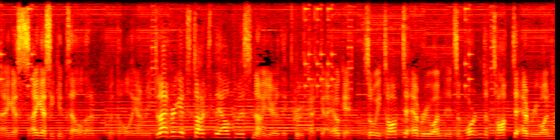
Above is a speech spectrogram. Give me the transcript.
I guess, I guess he can tell that I'm with the Holy Army. Did I forget to talk to the alchemist? No, you're the crew cut guy. Okay, so we talk to everyone. It's important to talk to everyone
